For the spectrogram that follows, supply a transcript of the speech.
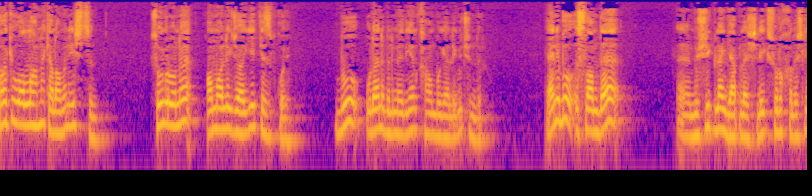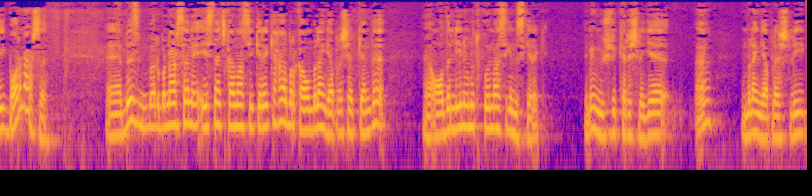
toki u Allohning kalomini eshitsin. So'ngra uni omonlik joyiga yetkazib qo'y." Bu ularni bilmaydigan qavm bo'lganligi uchundir. Ya'ni bu islomda E, mushrik bilan gaplashishlik, sulh qilishlik bor narsa. E, biz bir bir narsani esdan chiqarmaslik kerakki, har bir qavm bilan gaplashayotganda e, odillikni unutib qo'ymasligimiz kerak. Demak, mushrik kirishligi, e, u bilan gaplashishlik,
